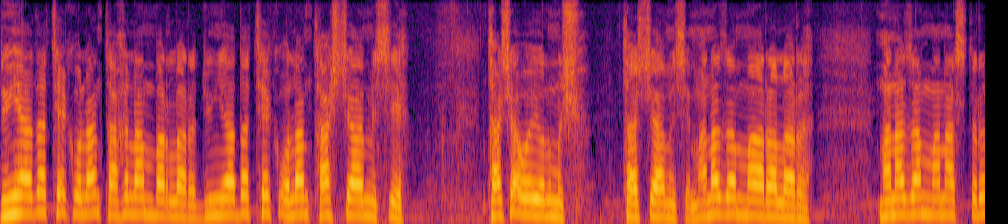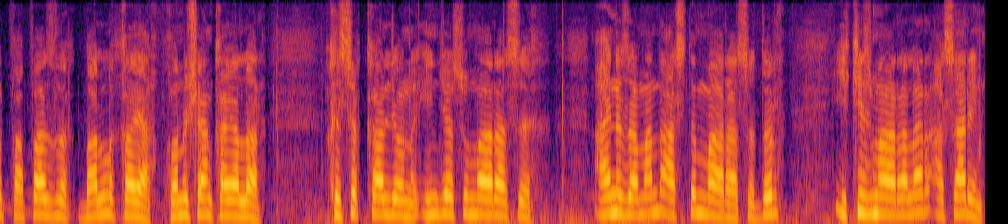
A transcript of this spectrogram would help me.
Dünyada tek olan tahıl ambarları, dünyada tek olan taş camisi, taşa oyulmuş taş camisi, Manazan mağaraları, Manazan Manastırı, Papazlık, Ballıkaya, Konuşan Kayalar, Kısık Kalyonu, İnce Su Mağarası, aynı zamanda Astım Mağarasıdır. İkiz mağaralar Asarin,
